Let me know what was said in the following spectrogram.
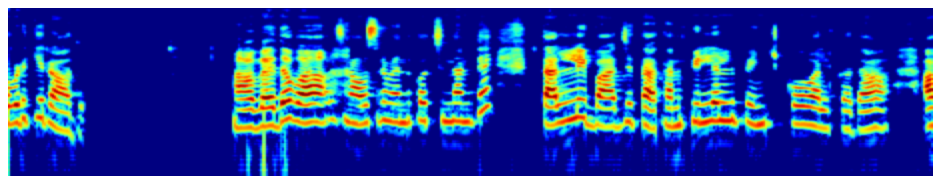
ఎవరికి రాదు. ఆ వెధవ అవసరం ఎందుకు వచ్చిందంటే తల్లి బాధ్యత తన పిల్లల్ని పెంచుకోవాలి కదా ఆ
